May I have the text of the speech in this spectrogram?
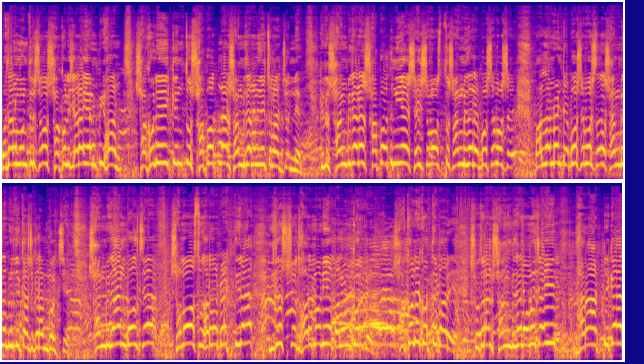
প্রধানমন্ত্রী সহ সকলে যারাই এমপি হন, সকলেই কিন্তু শপথ নেন সংবিধান অনুযায়ী চলার জন্য। কিন্তু সংবিধানের শপথ নিয়ে সেই সমস্ত সংবিধানে বসে বসে, পার্লামেন্টে বসে বসে তারা সংবিধান বিরোধী কার্যক্রম করছে। সংবিধান বলছে সমস্ত ধর্মের ব্যক্তিরা নিজস্ব ধর্ম নিয়ে পালন করবে, সকলে করতে পারে। সুতরাং সংবিধান অনুযায়ী ধারা আর্টিকেল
